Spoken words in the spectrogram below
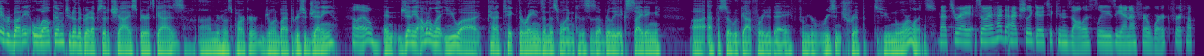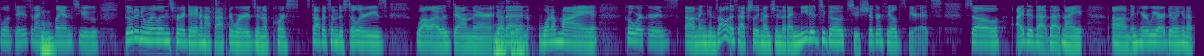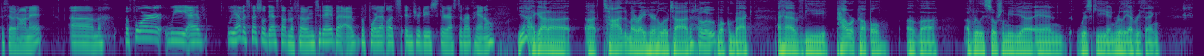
Hey, everybody. Welcome to another great episode of Chai Spirits, guys. I'm your host, Parker, joined by producer Jenny. Hello. And Jenny, I'm going to let you uh, kind of take the reins on this one because this is a really exciting uh, episode we've got for you today from your recent trip to New Orleans. That's right. So I had to actually go to Gonzales, Louisiana for work for a couple of days, and I had planned to go to New Orleans for a day and a half afterwards, and of course, stop at some distilleries while I was down there. Naturally. And then one of my coworkers um, in Gonzales actually mentioned that I needed to go to Sugarfield Spirits. So I did that that night, um, and here we are doing an episode on it. Um, before we, I have we have a special guest on the phone today, but uh, before that, let's introduce the rest of our panel. Yeah, I got uh, uh, Todd to my right here. Hello, Todd. Hello. Welcome back. I have the power couple of uh, of really social media and whiskey and really everything.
